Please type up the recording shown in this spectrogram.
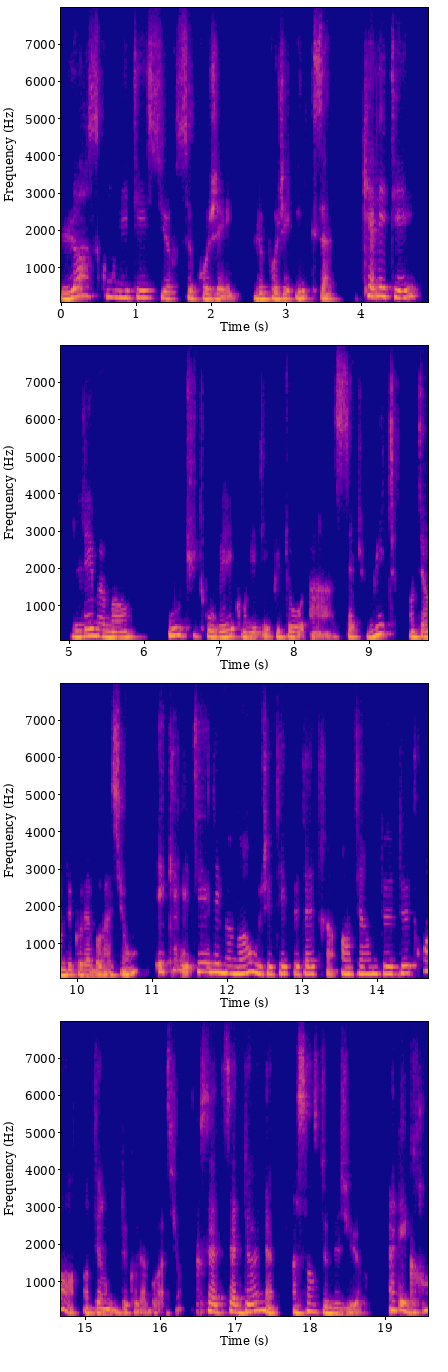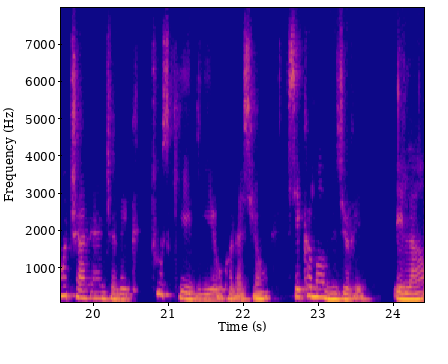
lorsqu'on était sur ce projet, le projet X, quels étaient les moments où tu trouvais qu'on était plutôt à 7, 8 en termes de collaboration? Et quels étaient les moments où j'étais peut-être en termes de 2, 3 en termes de collaboration? Ça, ça donne un sens de mesure. Un des grands challenges avec tout ce qui est lié aux relations, c'est comment mesurer. Et là,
